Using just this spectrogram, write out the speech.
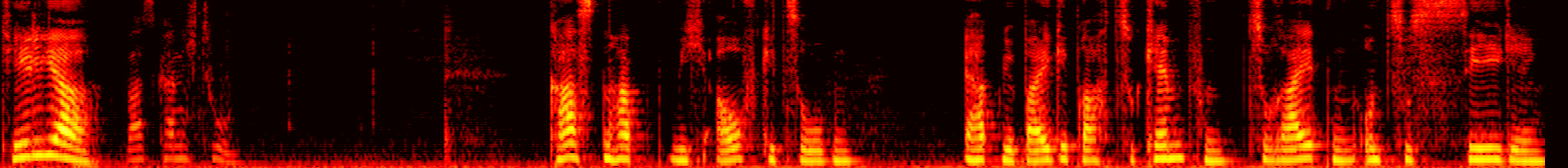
Telia. Was kann ich tun? Carsten hat mich aufgezogen. Er hat mir beigebracht zu kämpfen, zu reiten und zu segeln.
